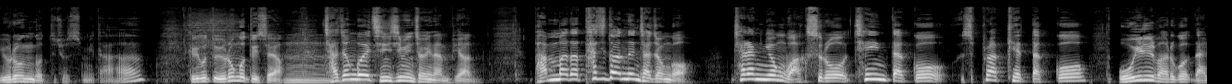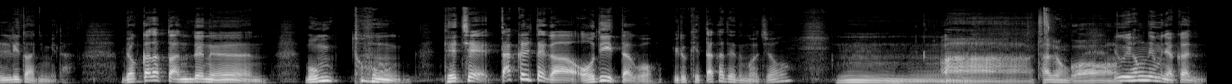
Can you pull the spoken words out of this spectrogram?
요런 것도 좋습니다. 그리고 또 요런 것도 있어요. 음. 자전거에 진심인 저희 남편. 밤마다 타지도 않는 자전거. 차량용 왁스로 체인 닦고 sprocket 닦고 오일 바르고 난리도 아닙니다. 몇 가닥도 안 되는 몸통 대체 닦을 때가 어디 있다고 이렇게 닦아대는 거죠. 음. 아, 자전거. 이거 형님은 약간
